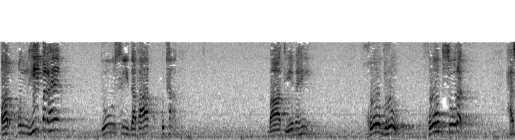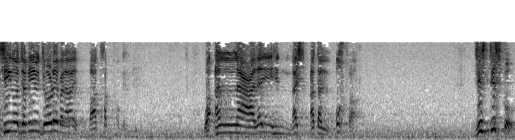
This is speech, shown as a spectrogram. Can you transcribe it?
اور انہی پر ہے دوسری دفعہ اٹھانا۔ بات یہ نہیں، خوب رو خوبصورت حسین و جمیل جوڑے بنائے، بات ختم ہو گئی۔ وہ اللہ علیہ نش اتل اخرا جس جس کو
